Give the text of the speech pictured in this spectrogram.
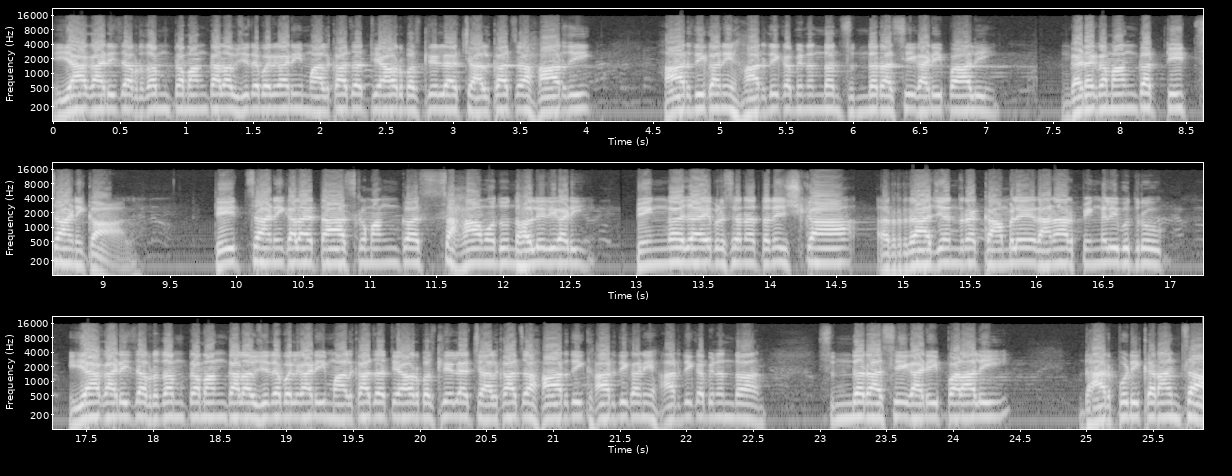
या गाडीचा प्रथम क्रमांकाला विजयबर गाडी मालकाचा त्यावर बसलेल्या चालकाचं हार्दिक हार्दिक आणि हार्दिक अभिनंदन सुंदर अशी गाडी पळाली गड क्रमांक तीसचा निकाल तीसचा निकाल आहे तास क्रमांक सहा मधून धावलेली गाडी. पिंगजाई प्रसन्न तनिष्का राजेंद्र कांबळे राहणार पिंगळी बुद्रुक. या गाडीचा प्रथम क्रमांकाला विजेतेबल गाडी मालकाचा त्यावर बसलेल्या चालकाचा हार्दिक हार्दिक आणि हार्दिक अभिनंदन. सुंदर अशी गाडी पळाली. धारपुडीकरांचा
